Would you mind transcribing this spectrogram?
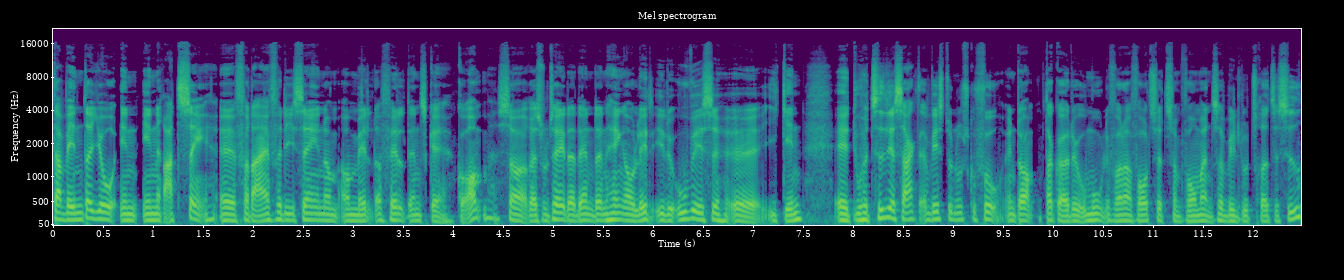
der venter jo en, en retssag øh, for dig, fordi sagen om, om Meldt og Felt, den skal gå om, så resultatet af den, den hænger jo lidt i det uvisse øh, igen. Øh, du har tidligere sagt, at hvis du nu skulle få en dom, der gør det umuligt for dig at fortsætte som formand, så vil du træde til side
